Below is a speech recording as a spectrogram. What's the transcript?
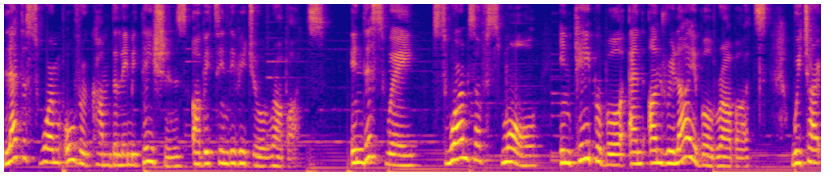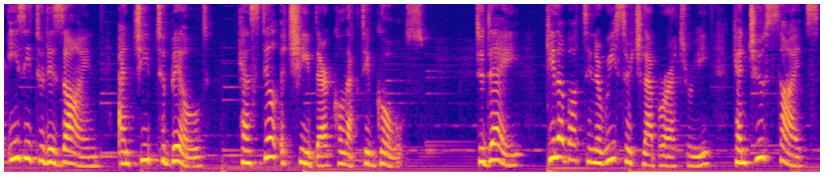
let a swarm overcome the limitations of its individual robots. In this way, swarms of small, incapable and unreliable robots, which are easy to design and cheap to build, can still achieve their collective goals. Today, kilobots in a research laboratory can choose sites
